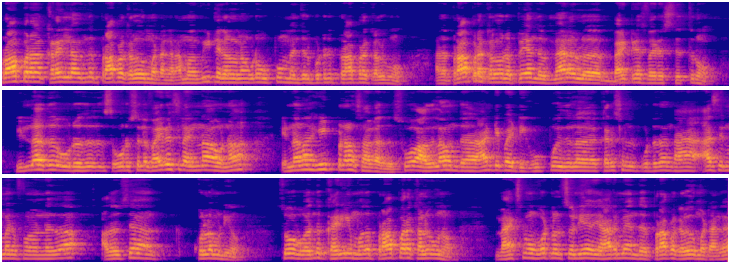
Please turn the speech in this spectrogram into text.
ப்ராப்பராக கடையில் வந்து ப்ராப்பராக கழுவ மாட்டாங்க. நம்ம வீட்டில் கழுவுனா கூட உப்பு மஞ்சள் போட்டு ப்ராப்பராக கழுவுவோம். அந்த ப்ராப்பராக கழுவுறப்பே அந்த மேலே உள்ள பாக்டீரியாஸ் வைரஸ் செத்துரும். இல்லாத ஒரு ஒரு சில வைரஸில் என்ன ஆகும்னா என்னதான் ஹீட் பண்ணாலும் சாகாது. ஸோ அதெல்லாம் அந்த ஆன்டிபயோட்டிக் உப்பு இதில் கரிசல் போட்டு தான் இந்த ஆசிட் மாதிரி பண்ணது தான் அதை வச்சு கொல்ல முடியும். ஸோ வந்து கறியை முதல் ப்ராப்பராக கழுவணும். மேக்ஸிமம் ஹோட்டல் சொல்லி யாருமே அந்த ப்ராப்பராக கழுவ மாட்டாங்க.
